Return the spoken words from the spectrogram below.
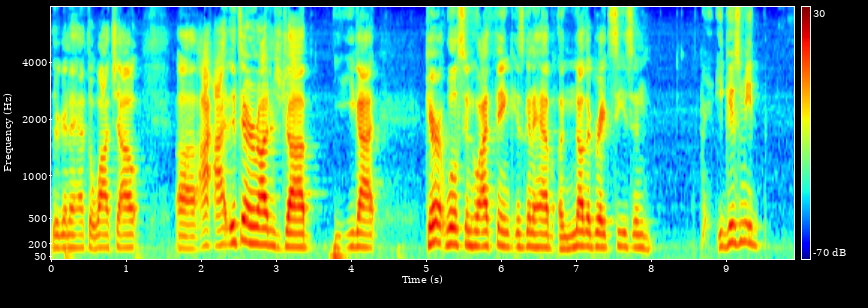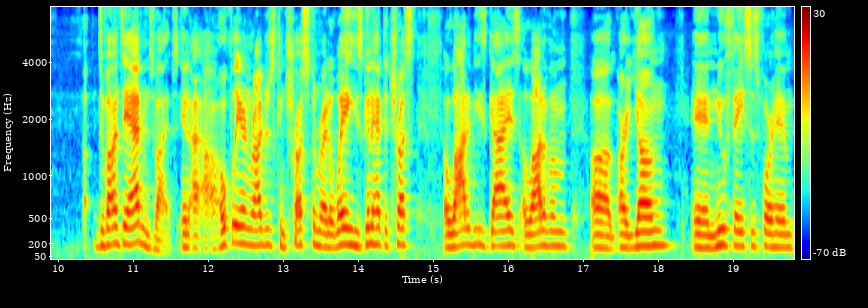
they're gonna have to watch out. Uh, I, I, it's Aaron Rodgers' job. You got Garrett Wilson, who I think is gonna have another great season. He gives me Davante Adams vibes, and I, hopefully Aaron Rodgers can trust him right away. He's gonna have to trust a lot of these guys. A lot of them um, are young and new faces for him.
